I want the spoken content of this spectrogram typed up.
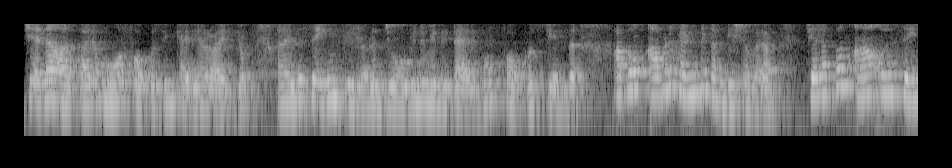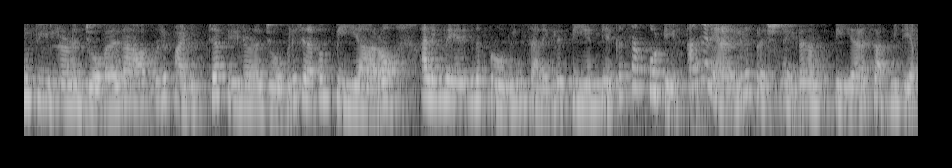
ചില ആൾക്കാർ മോർ ഫോക്കസിങ് കരിയർ ആയിരിക്കും. അതായത് സെയിം ഫീൽഡിലുള്ള ജോബിന് വേണ്ടിയിട്ടായിരിക്കും ഫോക്കസ് ചെയ്യുന്നത്. അപ്പം അവിടെ രണ്ട് കണ്ടീഷൻ വരാം. ചിലപ്പം ആ ഒരു സെയിം ഫീൽഡിലുള്ള ജോബ് അതായത് ആ ഒരു പഠിച്ച ഫീൽഡിലുള്ള ജോബിൽ ചിലപ്പം പി ആറോ അല്ലെങ്കിൽ ഏതെങ്കിലും പ്രൊവിൻസ് ആണെങ്കിൽ പി എൻ ബി ഒക്കെ സപ്പോർട്ട് ചെയ്യും. അങ്ങനെയാണെങ്കിൽ പ്രശ്നമില്ല നമുക്ക് പി ആർ സബ്മിറ്റ് ചെയ്യാം.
